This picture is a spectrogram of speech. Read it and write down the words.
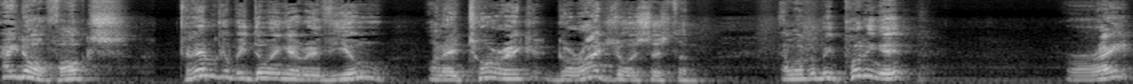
How you doing, folks? Today we're going to be doing a review on a Torack garage door system. And we're going to be putting it right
